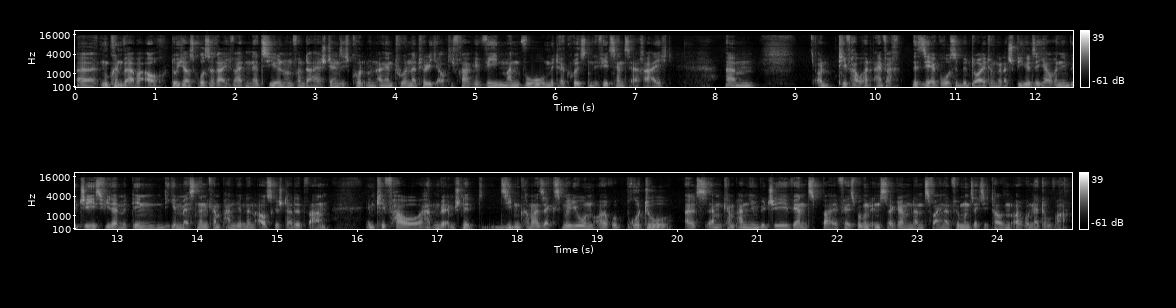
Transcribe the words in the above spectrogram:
Äh, nun können wir aber auch durchaus große Reichweiten erzielen und von daher stellen sich Kunden und Agenturen natürlich auch die Frage, wen man wo mit der größten Effizienz erreicht. Ähm, und TV hat einfach eine sehr große Bedeutung und das spiegelt sich auch in den Budgets wieder, mit denen die gemessenen Kampagnen dann ausgestattet waren. Im TV hatten wir im Schnitt 7,6 Millionen Euro brutto als ähm, Kampagnenbudget, während es bei Facebook und Instagram dann 265.000 Euro netto war.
